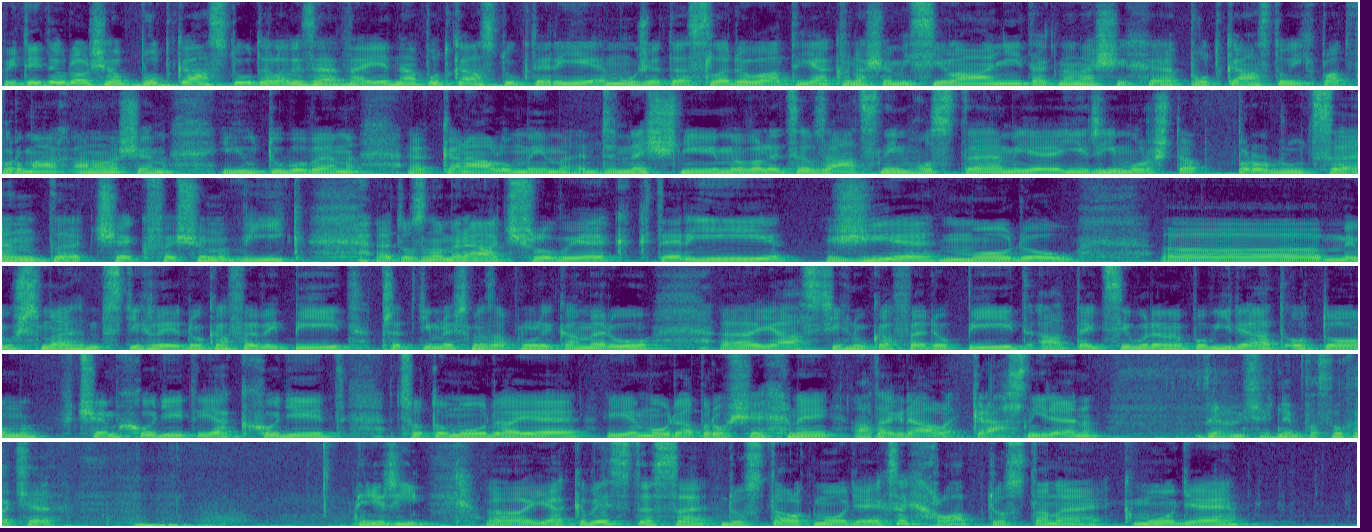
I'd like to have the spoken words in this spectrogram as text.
Vítejte u dalšího podcastu televize V1 podcastu, který můžete sledovat jak v našem vysílání, tak na našich podcastových platformách a na našem YouTubeovém kanálu. Mým dnešním velice vzácným hostem je Jiří Morštat, producent Czech Fashion Week. To znamená člověk, který žije módou. Eh, my už jsme stihli jedno kafe vypít, předtím, než jsme zapnuli kameru. Eh, já stihnu kafe dopít a teď si budeme povídat o tom, v čem chodit, jak chodit, co to móda je, je móda pro všechny a tak dále. Krásný den. Zdravím všechny posluchače. Jiří, eh, jak vy jste se dostal k módě? Jak se chlap dostane k módě?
